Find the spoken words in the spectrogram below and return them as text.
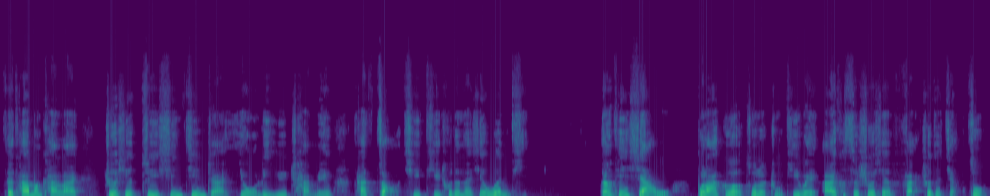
在他们看来，这些最新进展有利于阐明他早期提出的那些问题。当天下午，布拉格做了主题为 X 射线反射的讲座。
